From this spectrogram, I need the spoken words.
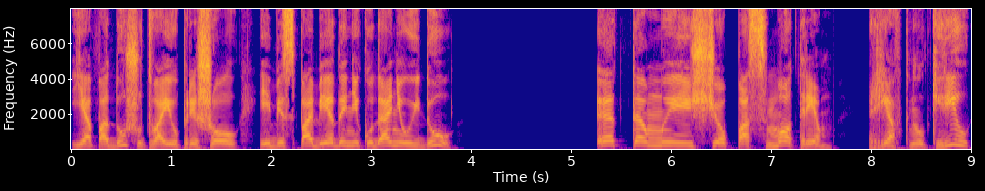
«Я по душу твою пришел и без победы никуда не уйду». «Это мы еще посмотрим», — рявкнул Кирилл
